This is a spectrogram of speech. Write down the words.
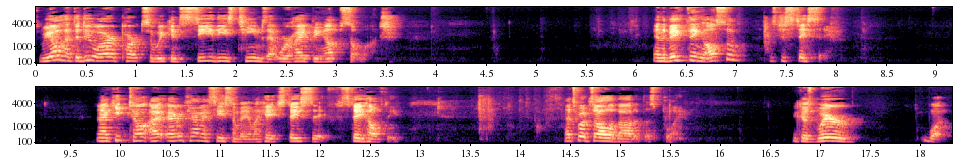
So we all have to do our part so we can see these teams that we're hyping up so much. And the big thing also is just stay safe. And I keep telling, I, every time I see somebody, I'm like, hey, stay safe, stay healthy. That's what it's all about at this point. Because we're, what,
